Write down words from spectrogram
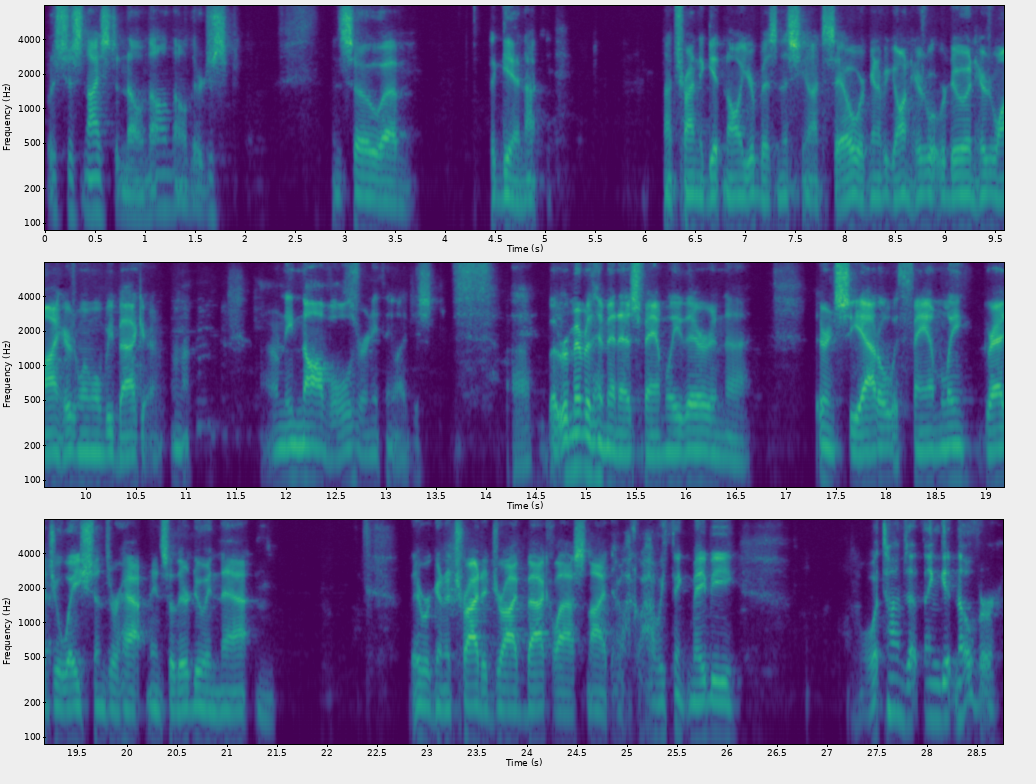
But it's just nice to know, no, no, they're just. And so, um, again, I, not trying to get in all your business, you know, to say, oh, we're going to be gone. Here's what we're doing. Here's why. Here's when we'll be back. Not, I don't need novels or anything like just. Uh, but remember the Jimenez family. They're in uh, they're in Seattle with family. Graduations are happening, so they're doing that. And they were going to try to drive back last night. They're like, "Wow, we think maybe what time's that thing getting over?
